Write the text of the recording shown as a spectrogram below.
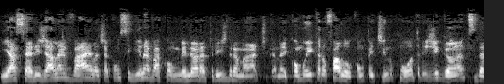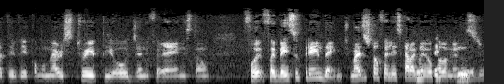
e a série já levar, ela já conseguir levar como melhor atriz dramática, né? E como o Ícaro falou, competindo com outros gigantes da TV como Mary Streep ou Jennifer Aniston foi, foi bem surpreendente. Mas estou feliz que ela ganhou pelo menos. De...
